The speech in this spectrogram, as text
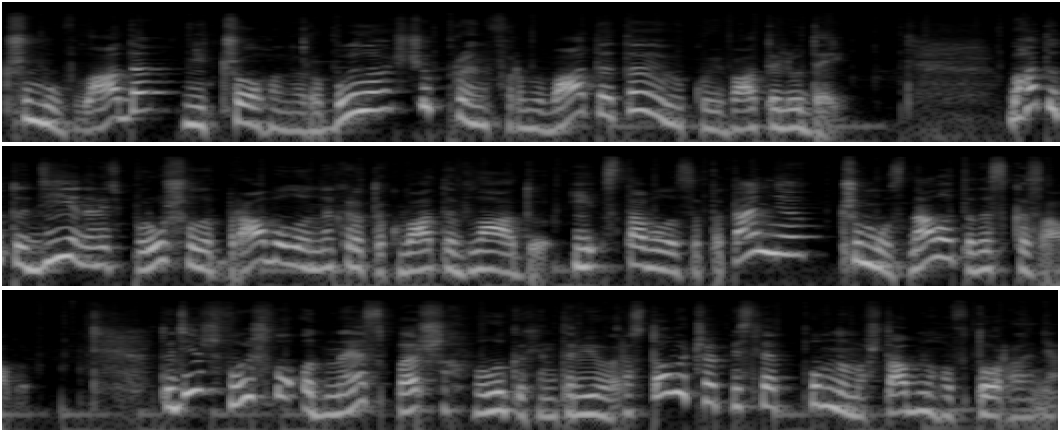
чому влада нічого не робила, щоб проінформувати та евакуювати людей. Багато тоді навіть порушили правило не критикувати владу і ставили запитання, чому знали та не сказали. Тоді ж вийшло одне з перших великих інтерв'ю Арестовича після повномасштабного вторгнення,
